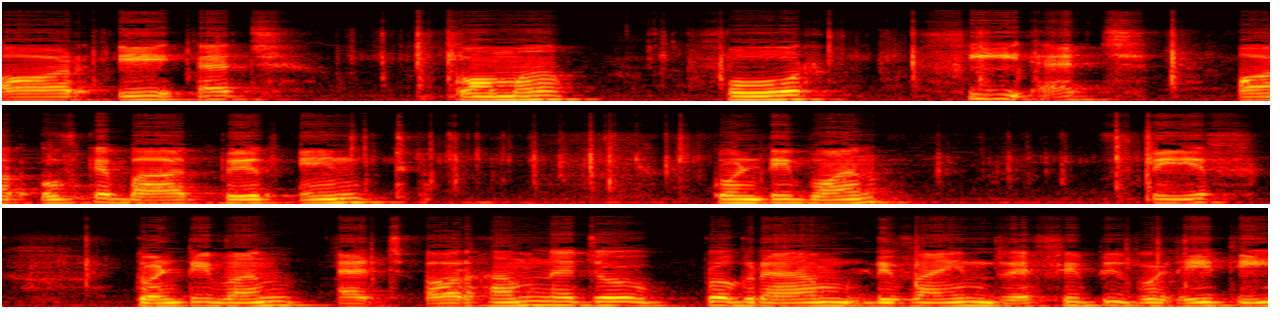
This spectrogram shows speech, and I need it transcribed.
और A H comma four C H और उसके बाद फिर int twenty one space twenty one H और हमने जो प्रोग्राम डिज़ाइन रेसिपी पढ़ी थी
